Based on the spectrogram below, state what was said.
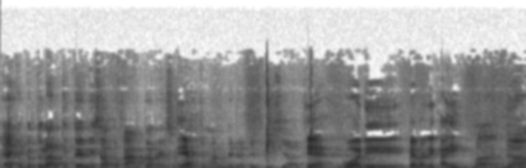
eh kebetulan kita ini satu kantor nih, semua Iya. cuman beda divisi aja. Ya, gua di Pemda DKI. Banyak.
